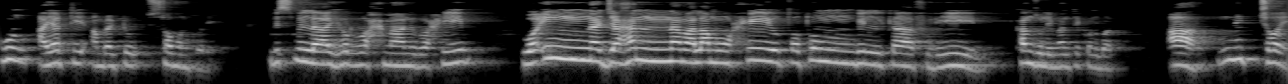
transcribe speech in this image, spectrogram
কোন আয়াতটি আমরা একটু শ্রবণ করি? বিসমিল্লাহ রহমান রহিম জাহান্নাম লামুহিতাতুম বিল কাফিরিন কানজুল ইমান থেকে অনুবাদ। আর নিশ্চয়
